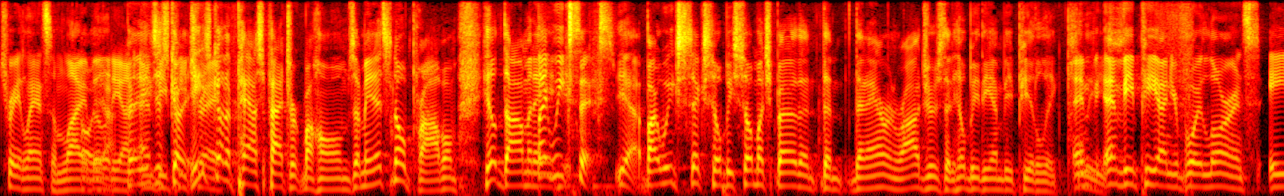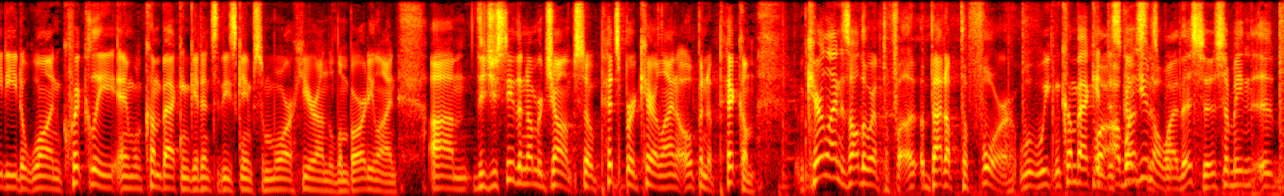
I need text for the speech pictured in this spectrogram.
Trey Lansom liability Oh, yeah. on But he's MVP he's going to pass Patrick Mahomes. I mean, it's no problem. He'll dominate By week six. Yeah, by week six, he'll be so much better than than, than Aaron Rodgers that he'll be the MVP of the league. Please. MVP on your boy Lawrence, 80 to 1. Quickly, and we'll come back and get into these games some more here on the Lombardi line. Um, did you see the number jump? So Pittsburgh, Carolina opened to pick pick 'em. Carolina's all the way up to up to four. We- We can come back and Well, discuss well, you this, know why this is. I mean, uh,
